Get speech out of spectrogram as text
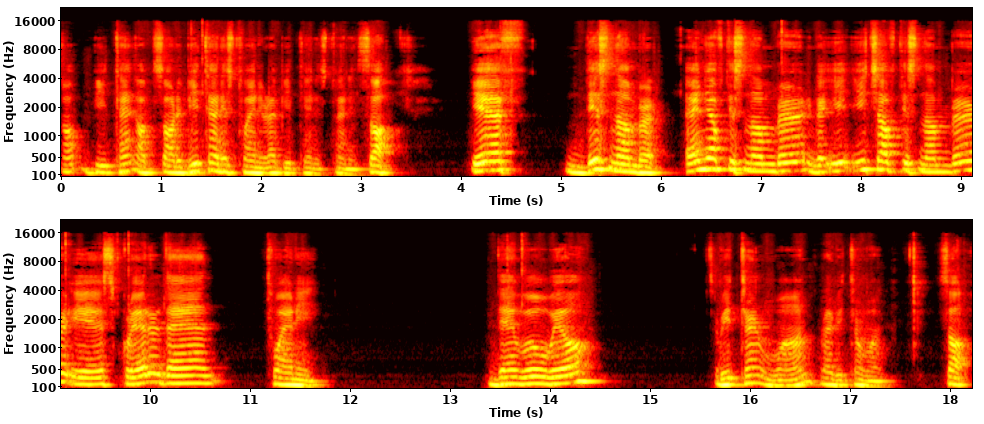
Oh, B10, oh, sorry, B10 is 20, right? B10 is 20. So, if this number any of this number, each of this number is greater than 20, then we will return 1, right, return 1. So,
